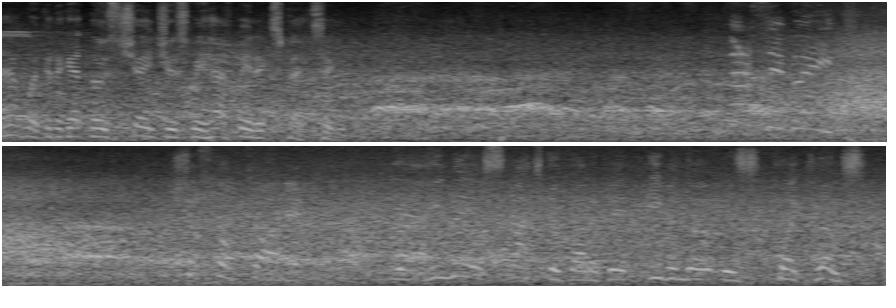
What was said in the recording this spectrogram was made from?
now we're going to get those changes we have been expecting. Massive lead! Just off target. Yeah, he may have snatched at that a bit, even though it was quite close.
